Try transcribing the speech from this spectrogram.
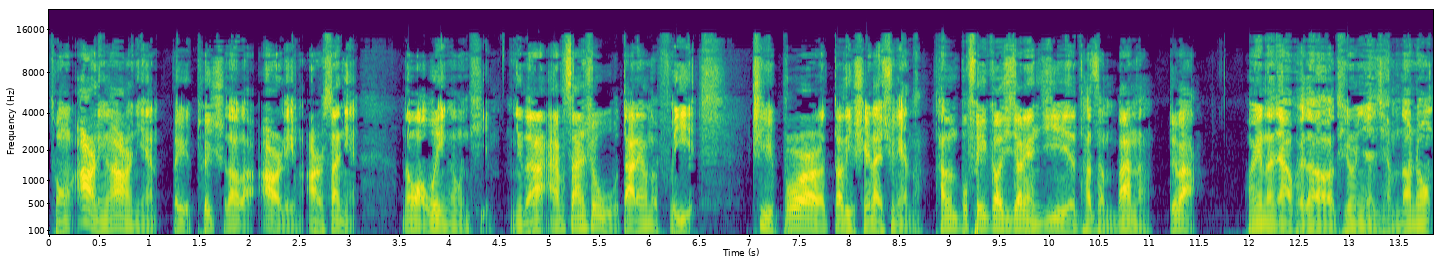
从2022年被推迟到了2023年。那我问一个问题：你的 F 三十五大量的服役，这波到底谁来训练呢？他们不飞高级教练机，他怎么办呢？对吧？欢迎大家回到《听人见》节目当中。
